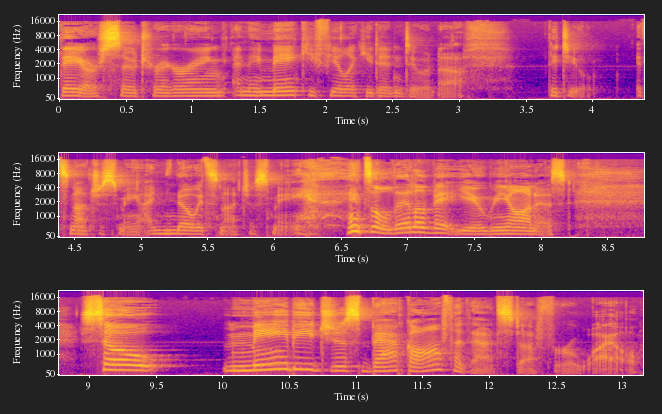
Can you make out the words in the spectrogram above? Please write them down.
they are so triggering and they make you feel like you didn't do enough. They do. It's not just me. I know it's not just me. it's a little bit you, be honest. So maybe just back off of that stuff for a while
